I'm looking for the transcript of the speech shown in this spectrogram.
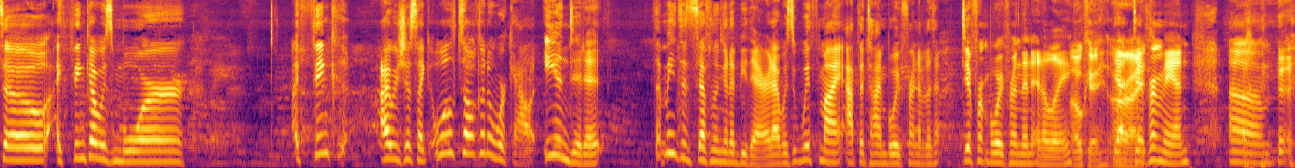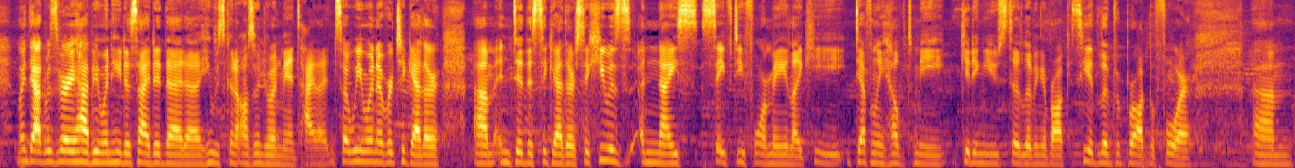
so i think i was more i think i was just like well it's all going to work out. Ian did it that means it's definitely going to be there. And I was with my at the time boyfriend of a different boyfriend than Italy. Okay, yeah, different man. Um, my dad was very happy when he decided that uh, he was going to also join me in Thailand. So we went over together um, and did this together. So he was a nice safety for me. Like he definitely helped me getting used to living abroad because he had lived abroad before. Um,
